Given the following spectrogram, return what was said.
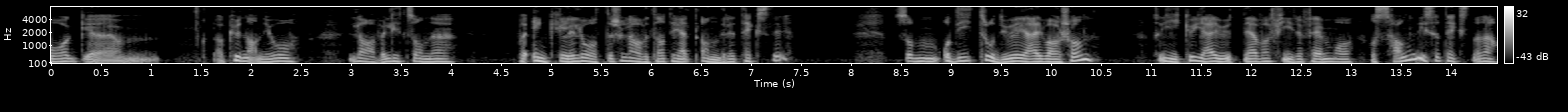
Og eh, da kunne han jo lage litt sånne På enkle låter så laget han helt andre tekster. Som, og de trodde jo jeg var sånn. Så gikk jo jeg ut når jeg var fire-fem og, og sang disse tekstene, da.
